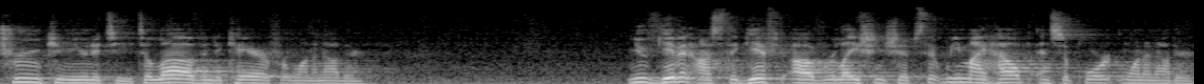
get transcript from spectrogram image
true community, to love and to care for one another. You've given us the gift of relationships that we might help and support one another.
